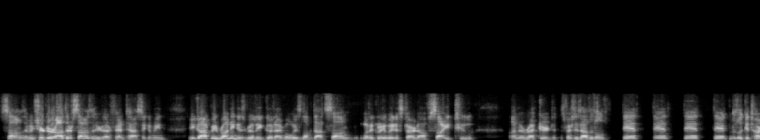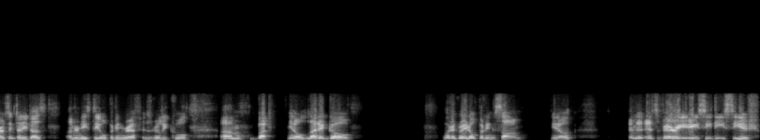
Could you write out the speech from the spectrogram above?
songs. I mean, sure, there are other songs on here that are fantastic. I mean, You Got Me Running is really good. I've always loved that song. What a great way to start off side two on a record, especially that little dan, dan, dan, dan, little guitar thing that he does underneath the opening riff is really cool. Um, but, you know, Let It Go. What a great opening song, you know. And it's very ACDC ish,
